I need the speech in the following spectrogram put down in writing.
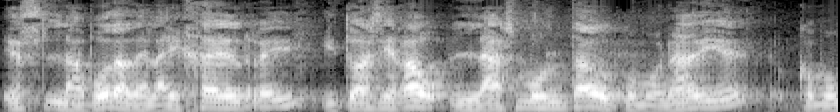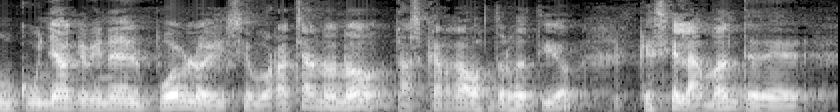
es la boda de la hija del rey y tú has llegado, la has montado como nadie, como un cuñado que viene del pueblo y se borracha, no, no, te has cargado a otro tío que es el amante de...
